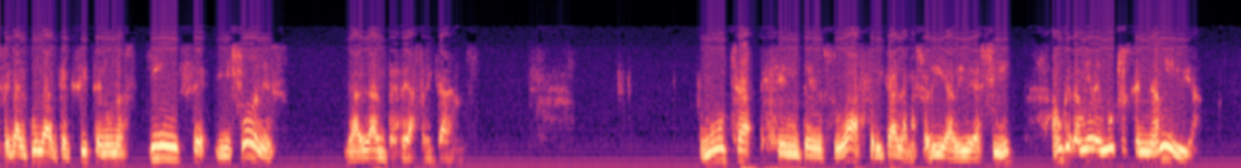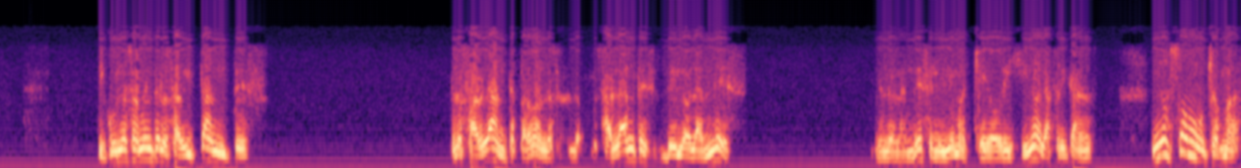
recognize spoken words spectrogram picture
se calcula que existen unos 15 millones de hablantes de africanos. Mucha gente en Sudáfrica, la mayoría vive allí, aunque también hay muchos en Namibia. Y curiosamente los habitantes, los hablantes, perdón, los, los hablantes del holandés, el holandés, el idioma que originó el africano, no son muchos más.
